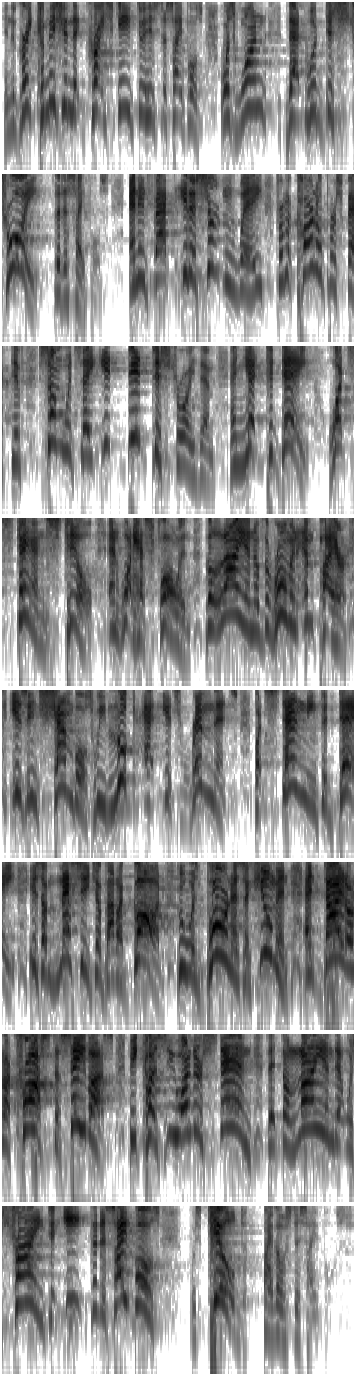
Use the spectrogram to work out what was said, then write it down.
And the great commission that Christ gave to his disciples was one that would destroy the disciples. And in fact, in a certain way, from a carnal perspective, some would say it did destroy them. And yet today, what stands still and what has fallen. The lion of the Roman Empire is in shambles. We look at its remnants, but standing today is a message about a God who was born as a human and died on a cross to save us because you understand that the lion that was trying to eat the disciples was killed by those disciples.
